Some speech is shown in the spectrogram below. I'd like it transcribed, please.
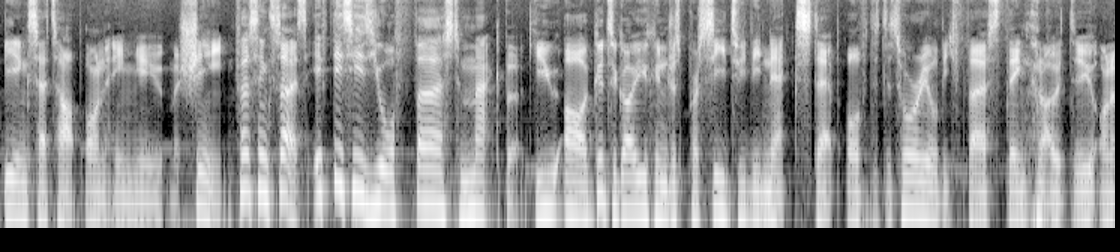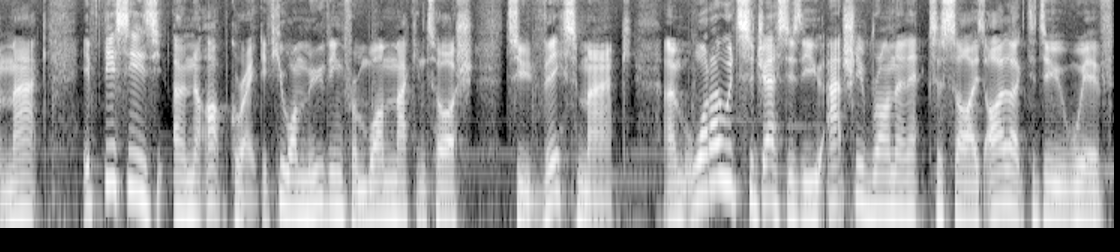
being set up on a new machine. First things first, if this is your first MacBook, you are good to go. You can just proceed to the next step of the tutorial, the first thing that I would do on a Mac. If this is an upgrade, if you are moving from one Macintosh to this Mac, um, what I would suggest is that you actually run an exercise I like to do with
